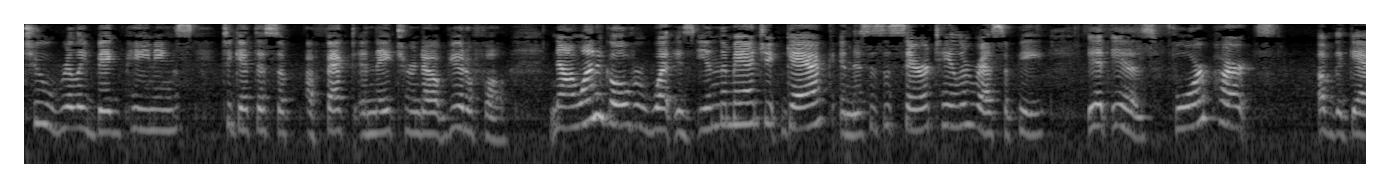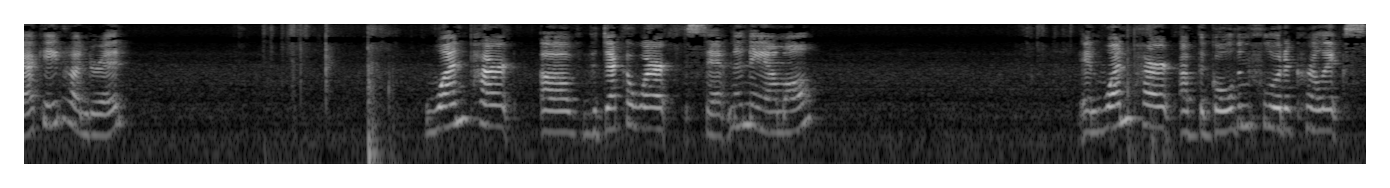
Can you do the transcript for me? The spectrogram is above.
two really big paintings to get this effect, and they turned out beautiful. Now I want to go over what is in the Magic GAC, and this is a Sara Taylor recipe. It is four parts of the GAC 800, one part of the DecoArt satin enamel, and one part of the Golden Fluid Acrylics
